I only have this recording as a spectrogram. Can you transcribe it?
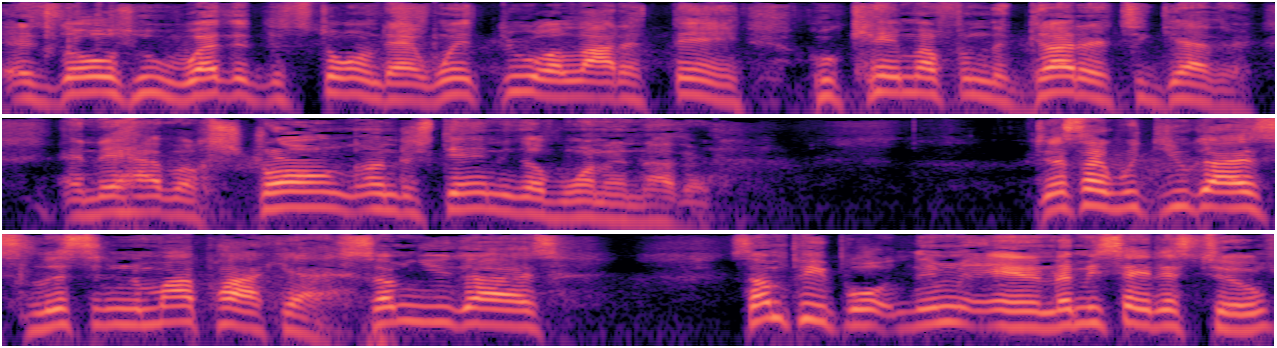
is those who weathered the storm, that went through a lot of things, who came up from the gutter together, and they have a strong understanding of one another. Just like with you guys listening to my podcast, some of you guys, some people, and let me say this too,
